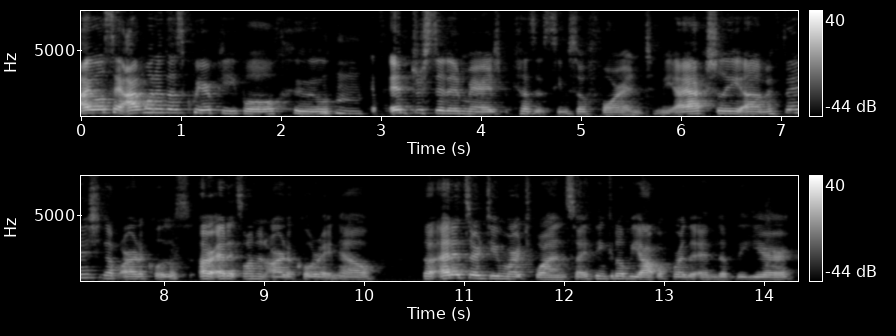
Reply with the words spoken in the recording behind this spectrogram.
I will say I'm one of those queer people who Mhm. is interested in marriage because it seems so foreign to me. I actually um, am finishing up articles or edits on an article right now. The edits are due March 1, so I think it'll be out before the end of the year.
